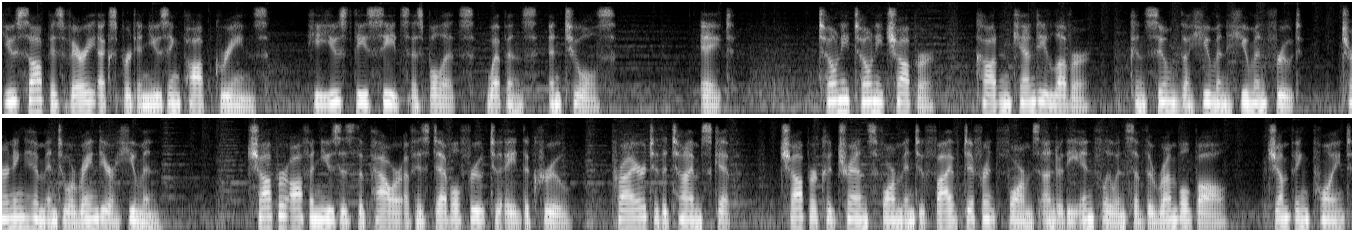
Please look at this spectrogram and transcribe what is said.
Usopp is very expert in using pop greens, he used these seeds as bullets, weapons, and tools. 8. Tony Tony Chopper, Cotton Candy Lover, consumed the human human fruit, turning him into a reindeer human. Chopper often uses the power of his devil fruit to aid the crew. Prior to the time skip, Chopper could transform into five different forms under the influence of the rumble ball, jumping point,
